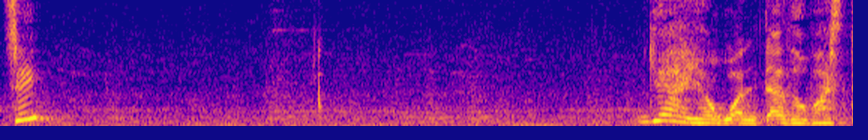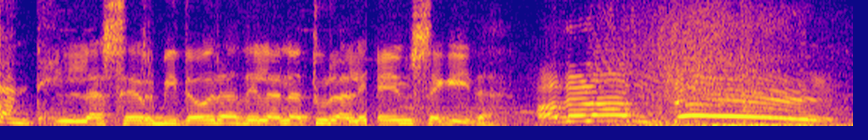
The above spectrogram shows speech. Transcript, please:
¿Sí? Ya he aguantado bastante. La servidora de la naturaleza. Enseguida. ¡Adelante!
